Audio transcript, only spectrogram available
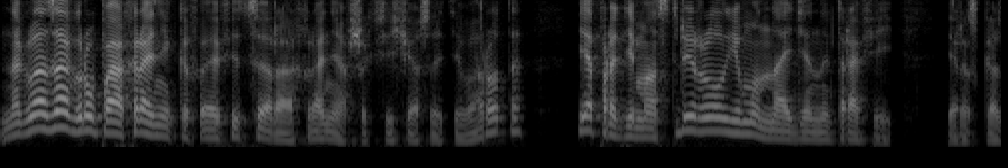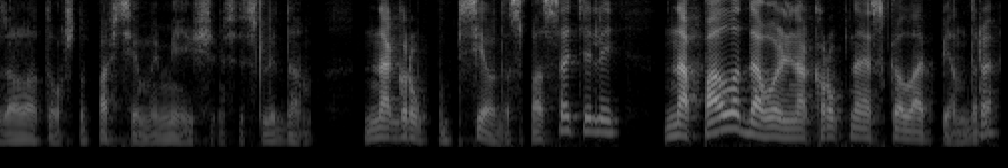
на глаза группы охранников и офицера, охранявших сейчас эти ворота, я продемонстрировал ему найденный трофей и рассказал о том, что по всем имеющимся следам на группу псевдоспасателей напала довольно крупная скалопендра,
